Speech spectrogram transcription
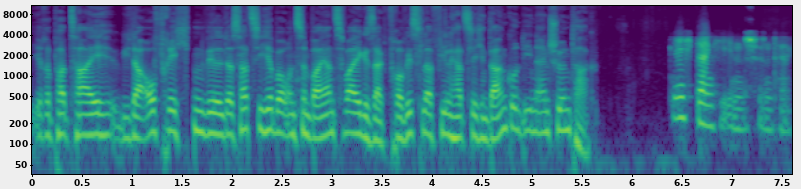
ihre Partei wieder aufrichten will, das hat sie hier bei uns in Bayern 2 gesagt. Frau Wissler, vielen herzlichen Dank und Ihnen einen schönen Tag. Ich danke Ihnen, schönen Tag.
